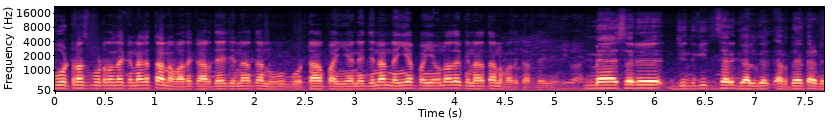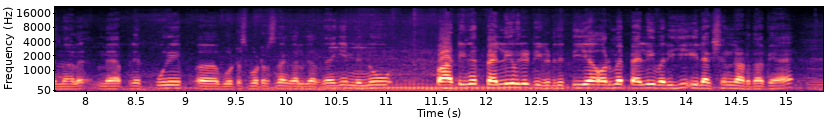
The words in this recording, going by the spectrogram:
ਵੋਟਰਾਂ ਸਪੋਰਟਰਾਂ ਦਾ ਕਿੰਨਾ ਕੁ ਧੰਨਵਾਦ ਕਰਦੇ ਆ ਜਿਨ੍ਹਾਂ ਤੁਹਾਨੂੰ ਵੋਟਾਂ ਪਾਈਆਂ ਨੇ ਜਿਨ੍ਹਾਂ ਨਹੀਂ ਪਾਈਆਂ ਉਹਨਾਂ ਦਾ ਕਿੰਨਾ ਕੁ ਧੰਨਵਾਦ ਕਰਦੇ ਜੀ? ਮੈਂ ਸਰ ਜ਼ਿੰਦਗੀ 'ਚ ਸਰ ਗੱਲ ਕਰਦਾ ਤੁਹਾਡੇ ਨਾਲ। ਮੈਂ ਆਪਣੇ ਪੂਰੇ ਵੋਟਰ ਸਪੋਰਟਰਸ ਨਾਲ ਗੱਲ ਕਰਦਾ ਕਿ ਮੈਨੂੰ ਪਾਰਟੀ ਨੇ ਪਹਿਲੀ ਵਾਰੀ ਟਿਕਟ ਦਿੱਤੀ ਹੈ ਔਰ ਮੈਂ ਪਹਿਲੀ ਵਾਰੀ ਹੀ ਇਲੈਕਸ਼ਨ ਲੜਦਾ ਪਿਆ ਹਾਂ।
